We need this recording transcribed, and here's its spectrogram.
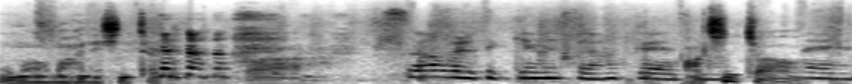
어마어마하네 진짜로. 와. 수업을 듣긴 했어요, 학교에서. 아 진짜. 네.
